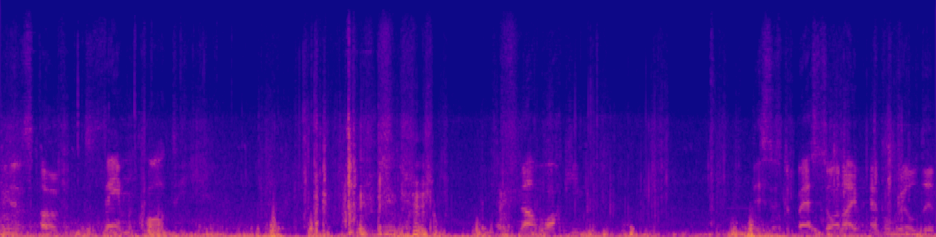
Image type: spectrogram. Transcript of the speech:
It's of same quality. It's not walking. This is the best sword I've ever wielded.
